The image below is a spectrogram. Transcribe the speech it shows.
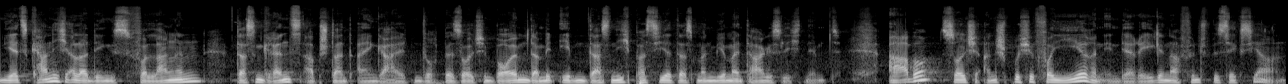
Jetzt kann ich allerdings verlangen, dass ein Grenzabstand eingehalten wird bei solchen Bäumen, damit eben das nicht passiert, dass man mir mein Tageslicht nimmt. Aber solche Ansprüche verjähren in der Regel nach fünf bis sechs Jahren.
